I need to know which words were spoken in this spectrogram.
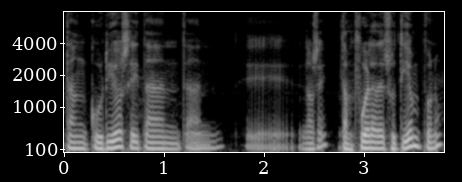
tan curiosa y tan, tan eh, no sé, tan fuera de su tiempo, ¿no?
